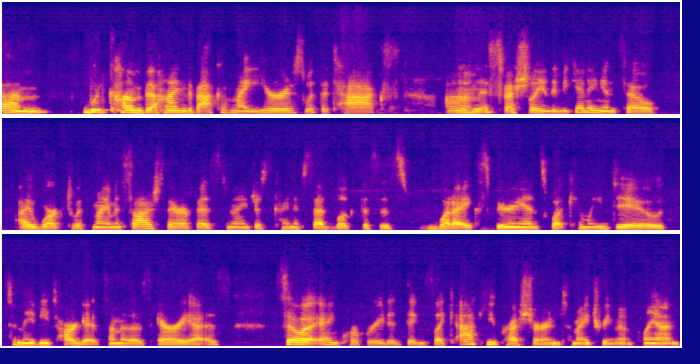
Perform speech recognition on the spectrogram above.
um, would come behind the back of my ears with attacks, um, mm-hmm. especially in the beginning. And so I worked with my massage therapist and I just kind of said, look, this is what I experience. What can we do to maybe target some of those areas? So I incorporated things like acupressure into my treatment plan.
